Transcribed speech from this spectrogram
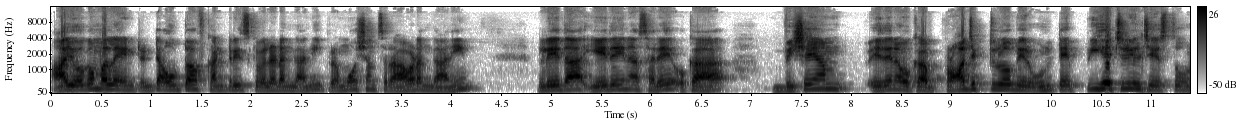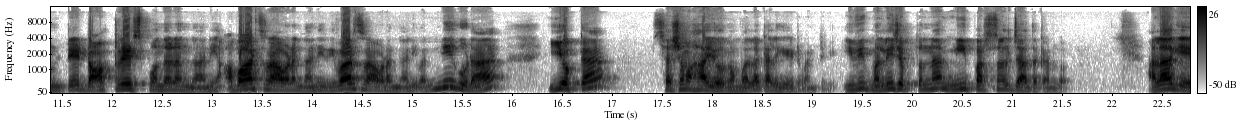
ఆ యోగం వల్ల ఏంటంటే అవుట్ ఆఫ్ కంట్రీస్కి వెళ్ళడం కానీ ప్రమోషన్స్ రావడం కానీ లేదా ఏదైనా సరే ఒక విషయం ఏదైనా ఒక ప్రాజెక్టులో మీరు ఉంటే పిహెచ్డీలు చేస్తూ ఉంటే డాక్టరేట్స్ పొందడం కానీ అవార్డ్స్ రావడం కానీ రివార్డ్స్ రావడం కానీ ఇవన్నీ కూడా ఈ యొక్క శశమహాయోగం వల్ల కలిగేటువంటివి. ఇవి మళ్ళీ చెప్తున్నా మీ పర్సనల్ జాతకంలో. అలాగే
